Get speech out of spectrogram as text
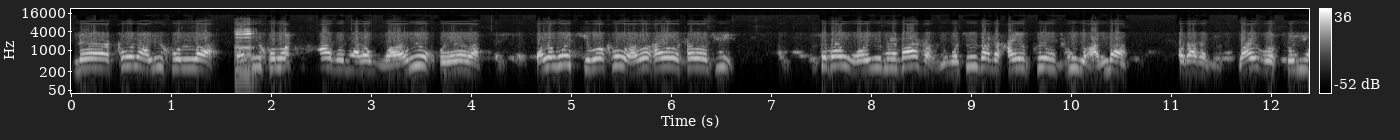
那跟我俩离婚了，嗯离婚了二十年了，我儿子又回来了，完了我媳妇和我儿子还要我上哪去，现在我又没法整，我就在这还有不愿重圆呢，还咋整？我还有个孙女，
